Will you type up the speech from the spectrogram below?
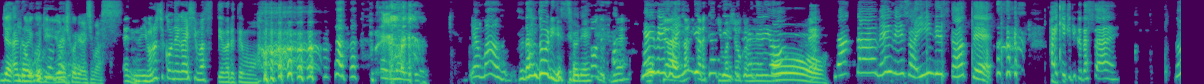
じゃあ、あののりこ D よろしくお願いします。よろしくお願いしますって言われても。いや、まあ、普段通りですよね。そうですね。めいめいさん、いいんですかって言ってくれてるよ。やったおー。ー、めいめいさん、いいんですかって。入ってきてください。どう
